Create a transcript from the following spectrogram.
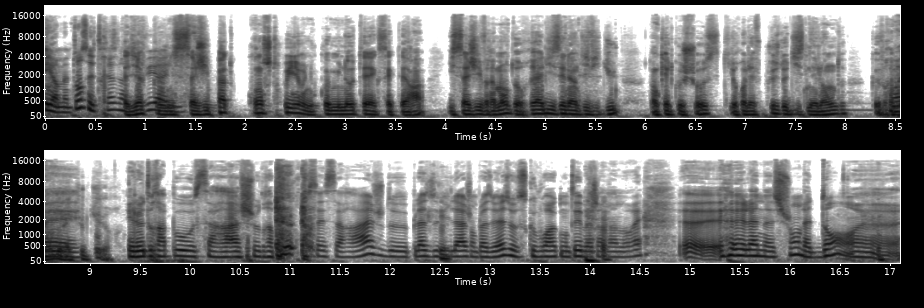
Et en même temps, c'est très individualiste. C'est-à-dire qu'il ne s'agit pas de construire une communauté, etc. Il s'agit vraiment de réaliser l'individu dans quelque chose qui relève plus de Disneyland que vraiment de la culture. Et le drapeau s'arrache, le drapeau français s'arrache de place de village en place de village. Ce que vous racontez, Benjamin Moret, euh, la nation là-dedans... Euh,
